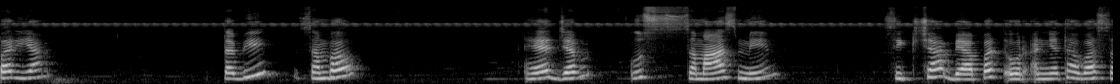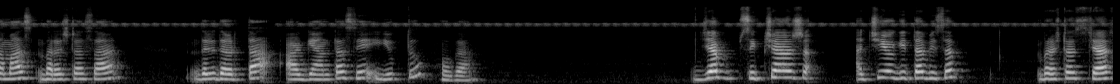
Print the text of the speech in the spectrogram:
पर यह तभी संभव है जब उस समाज में शिक्षा व्यापक और अन्यथा वह समाज भ्रष्टाचार, दरिद्रता, अज्ञानता से युक्त होगा। जब शिक्षा अच्छी होगी तब ये सब भ्रष्टाचार,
